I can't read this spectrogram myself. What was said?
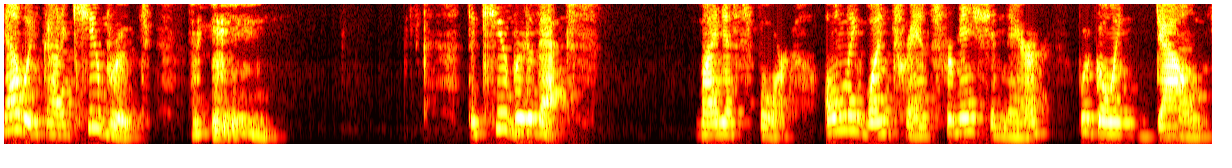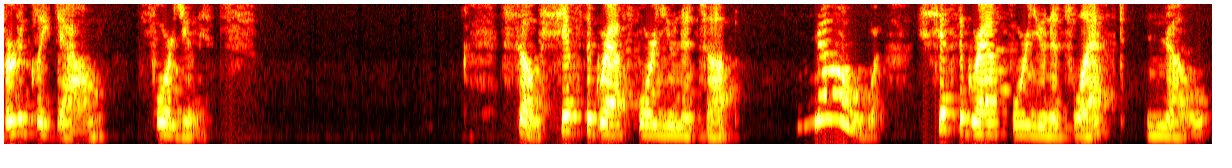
Now we've got a cube root. the cube root of x minus 4. Only one transformation there. We're going down, vertically down, 4 units. So shift the graph 4 units up. No! Shift the graph 4 units left. No.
